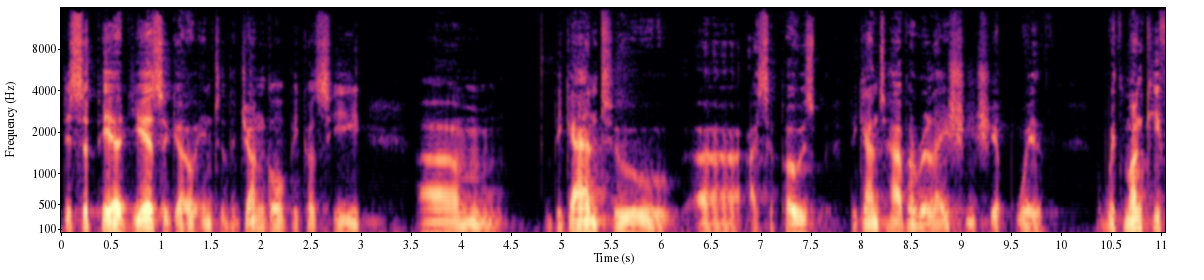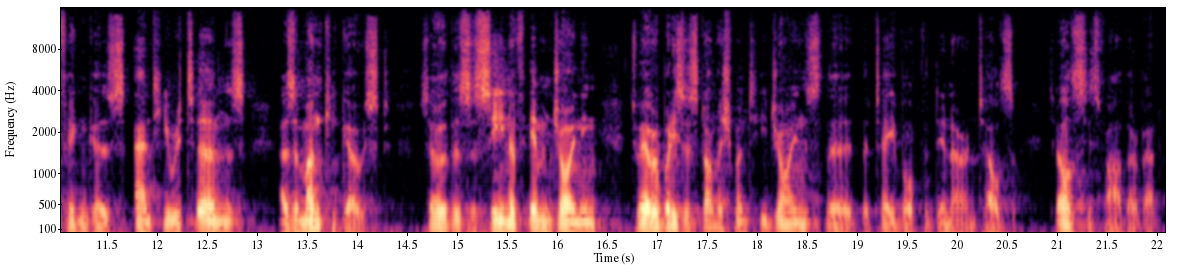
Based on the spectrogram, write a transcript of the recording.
disappeared years ago into the jungle because he um, began to, uh, I suppose, began to have a relationship with, with monkey fingers, and he returns as a monkey ghost. So there's a scene of him joining, to everybody's astonishment, he joins the, the table for dinner and tells, tells his father about it.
